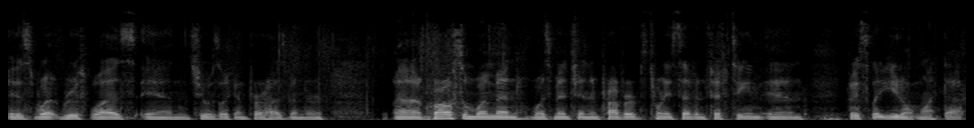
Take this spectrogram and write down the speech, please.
is what Ruth was, and she was looking for a husband or uh, quarrelsome women was mentioned in Proverbs 27, 15, and basically you don't want that.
